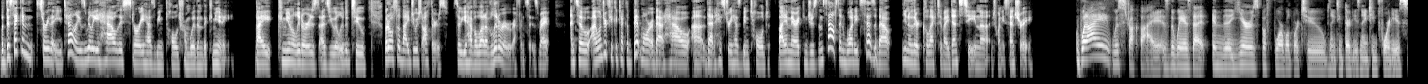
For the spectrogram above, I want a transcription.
But the second story that you tell is really how this story has been told from within the community by communal leaders, as you alluded to, but also by Jewish authors. So you have a lot of literary references, right? And so I wonder if you could talk a bit more about how uh, that history has been told by American Jews themselves and what it says about you know, their collective identity in the 20th century. What I was struck by is the ways that in the years before World War II, 1930s, 1940s,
